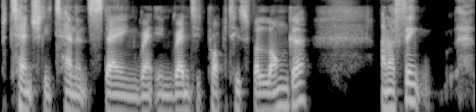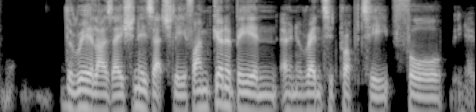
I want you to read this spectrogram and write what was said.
potentially tenants staying in rented properties for longer, and I think the realization is actually if I'm going to be in, in a rented property for you know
